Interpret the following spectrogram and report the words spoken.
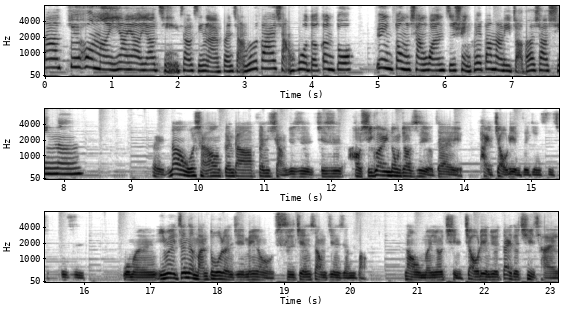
那最后呢，一样要邀请孝心来分享。如果大家想获得更多运动相关资讯，可以到哪里找到孝心呢？对，那我想要跟大家分享，就是其实好习惯运动教室有在派教练这件事情。就是我们因为真的蛮多人其实没有时间上健身房，那我们有请教练，就带着器材，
